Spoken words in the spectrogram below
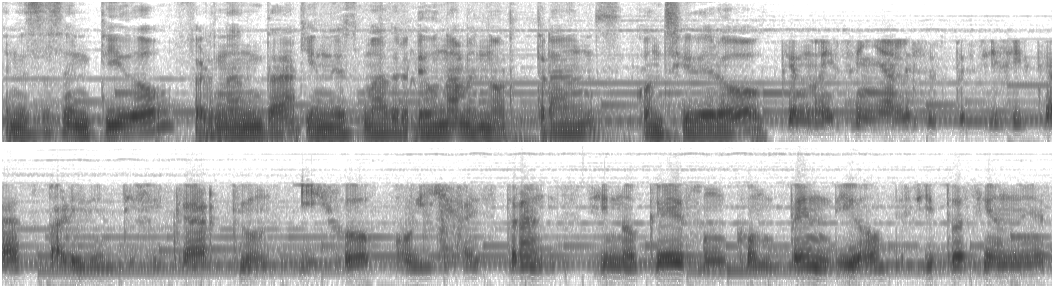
En ese sentido, Fernanda, quien es madre de una menor trans, consideró que no hay señales específicas para identificar que un hijo o hija es trans, sino que es un compendio de situaciones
